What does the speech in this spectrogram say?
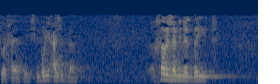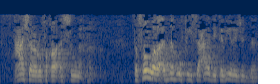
شو الحياة؟ شيء مريحة جدا. خرج من البيت. عاشر رفقاء السوء تصور أنه في سعادة كبيرة جدا.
